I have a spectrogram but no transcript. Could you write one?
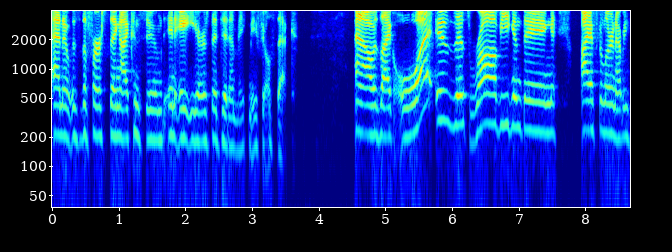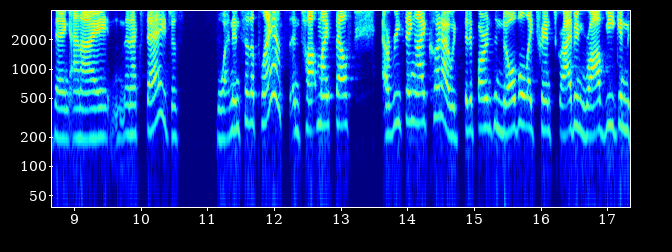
And it was the first thing I consumed in eight years that didn't make me feel sick. And I was like, what is this raw vegan thing? I have to learn everything. And I, the next day, just went into the plants and taught myself everything I could. I would sit at Barnes and Noble, like transcribing raw vegan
